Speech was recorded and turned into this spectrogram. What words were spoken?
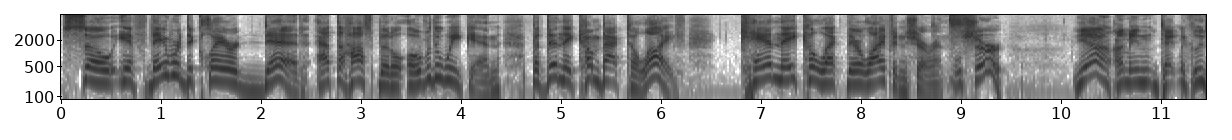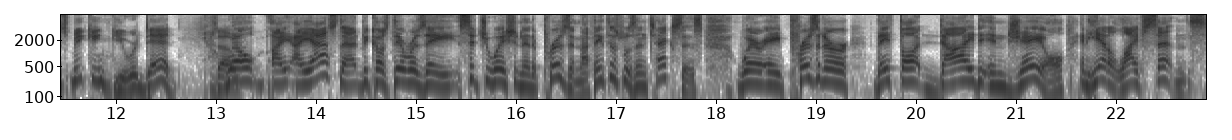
so if they were declared dead at the hospital over the weekend, but then they come back to life, can they collect their life insurance? Well, sure. Yeah, I mean, technically speaking, you were dead. So Well, I, I asked that because there was a situation in a prison. I think this was in Texas, where a prisoner they thought died in jail and he had a life sentence.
